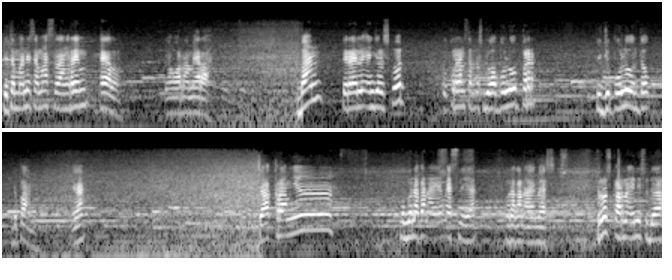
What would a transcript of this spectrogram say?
Ditemani sama selang rem Hell yang warna merah. Ban Pirelli Angel Scoot ukuran 120 per 70 untuk depan ya. Cakramnya menggunakan AMS nih ya. Menggunakan AMS terus karena ini sudah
